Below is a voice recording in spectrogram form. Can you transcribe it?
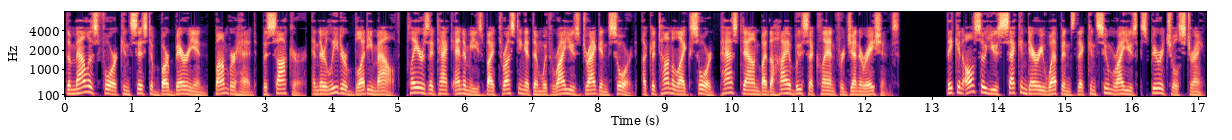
The Malice Four consist of Barbarian, Bomberhead, Basaquer, and their leader Bloody Mouth. Players attack enemies by thrusting at them with Ryu's Dragon Sword, a katana-like sword passed down by the Hayabusa clan for generations. They can also use secondary weapons that consume Ryu's spiritual strength.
